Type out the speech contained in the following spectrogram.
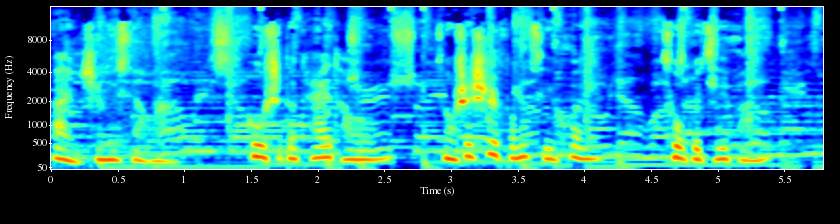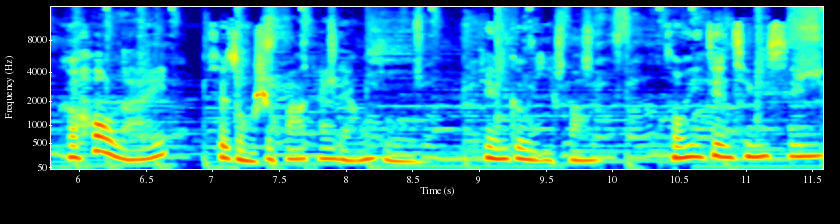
半生相爱。故事的开头总是适逢其会，猝不及防，可后来却总是花开两朵，天各一方。从一见倾心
